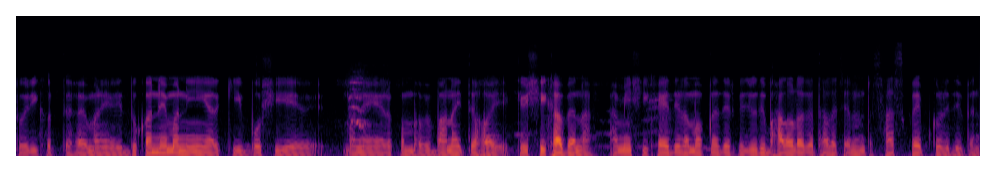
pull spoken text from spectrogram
তৈরি করতে হয় মানে দোকানে মানে আর কি বসিয়ে মানে এরকমভাবে বানাইতে হয়, কেউ শিখাবে না। আমি শিখাই দিলাম আপনাদেরকে। যদি ভালো লাগে তাহলে চ্যানেলটা সাবস্ক্রাইব করে দিবেন।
